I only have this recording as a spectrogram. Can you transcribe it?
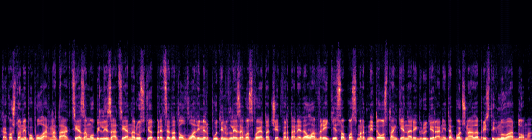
Како што непопуларната акција за мобилизација на рускиот председател Владимир Путин влезе во својата четврта недела, вреќи со посмртните останки на регрутираните почнаа да пристигнуваат дома.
